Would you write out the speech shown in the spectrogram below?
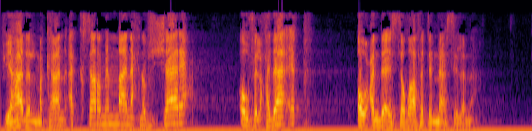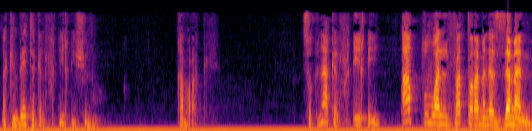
في هذا المكان أكثر مما نحن في الشارع أو في الحدائق أو عند استضافة الناس لنا. لكن بيتك الحقيقي شنو؟ قبرك. سكناك الحقيقي أطول فترة من الزمن.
